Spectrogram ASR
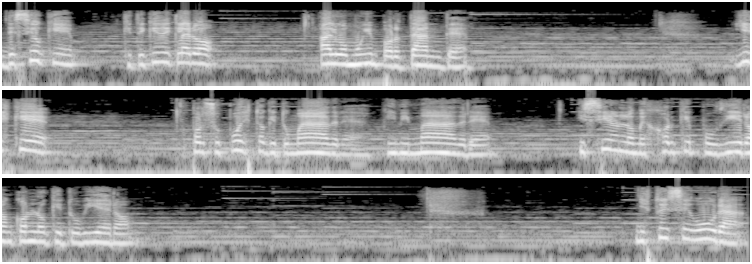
Deseo que, que te quede claro algo muy importante. Y es que, por supuesto que tu madre y mi madre hicieron lo mejor que pudieron con lo que tuvieron. Y estoy segura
